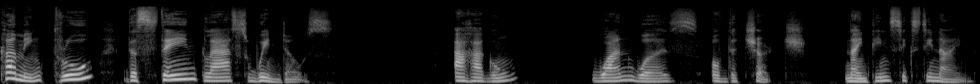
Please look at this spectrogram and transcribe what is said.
coming through the stained glass windows. Aragon, one was of the church, 1969.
